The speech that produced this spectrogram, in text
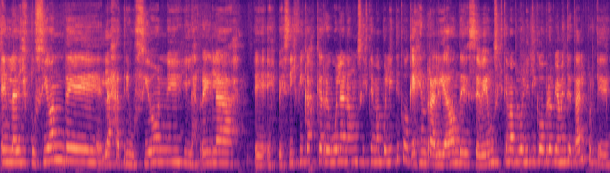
en la discusión de las atribuciones y las reglas eh, específicas que regulan a un sistema político, que es en realidad donde se ve un sistema político propiamente tal, porque,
